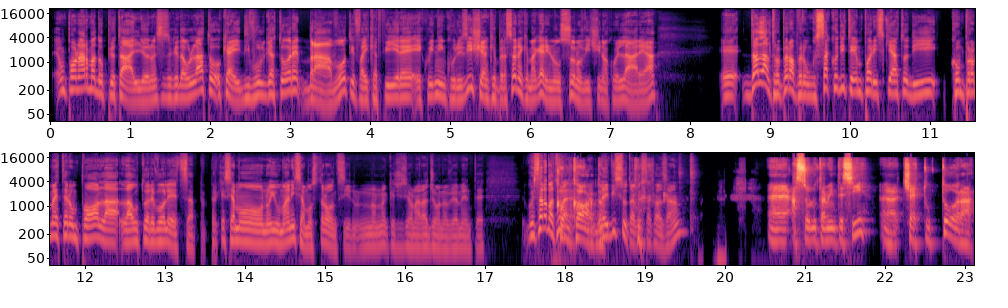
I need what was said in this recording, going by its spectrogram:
è un po' un'arma a doppio taglio, nel senso che da un lato, ok, divulgatore, bravo, ti fai capire e quindi incuriosisci anche persone che magari non sono vicino a quell'area, e dall'altro però per un sacco di tempo ha rischiato di compromettere un po' la, l'autorevolezza, perché siamo, noi umani siamo stronzi, non è che ci sia una ragione ovviamente. Questa roba Concordo. l'hai vissuta questa cosa? eh, assolutamente sì, eh, c'è tuttora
